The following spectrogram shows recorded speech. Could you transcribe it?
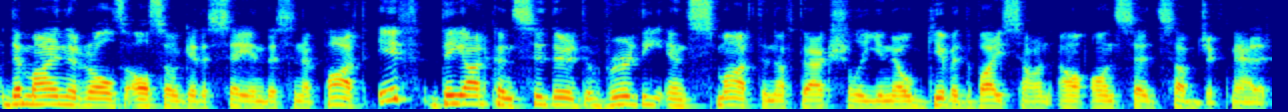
the minor roles also get a say in this in a part. If they are considered worthy and smart enough to actually you know give advice on uh, on said subject matter.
